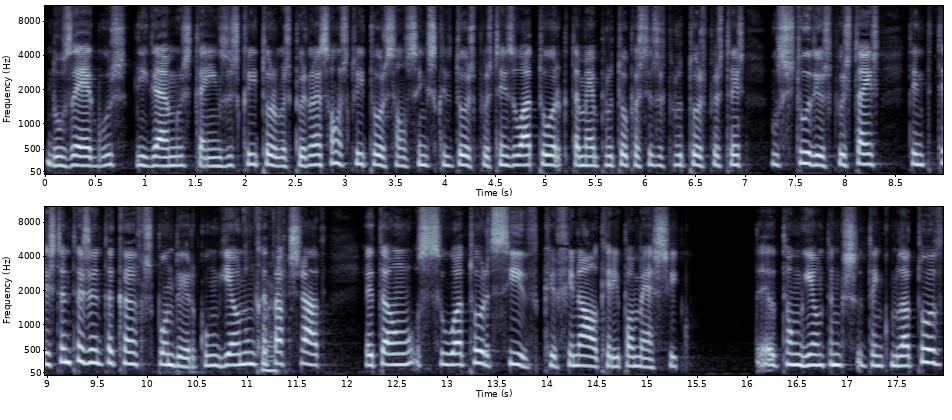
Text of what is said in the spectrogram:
dos egos, digamos, tens o escritor, mas depois não é só um escritor, são cinco escritores, depois tens o ator, que também é produtor, depois tens os produtores, depois tens os estúdios, depois tens, tens, tens tanta gente a quem responder, que um guião nunca está fechado. Então, se o ator decide que afinal quer ir para o México, então o guião tem que, tem que mudar todo.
